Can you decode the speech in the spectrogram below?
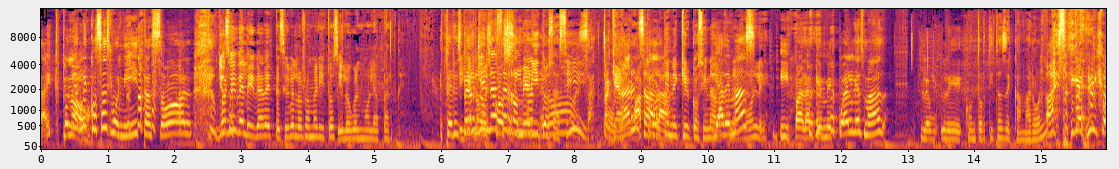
hay que ponerle cosas bonitas, Sol. Yo soy de la idea de te sirven los romeritos y luego el mole aparte. Pero, pero ¿quién hace romeritos así? Para que agarren sabor tiene que ir cocinado. Y además, y para que me cuelgues más, le, con tortitas de camarón. Ay, sí, qué rico.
